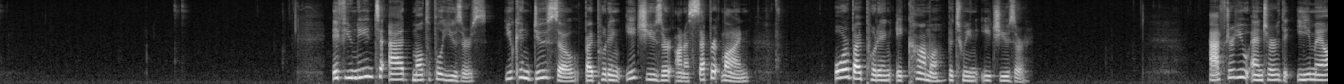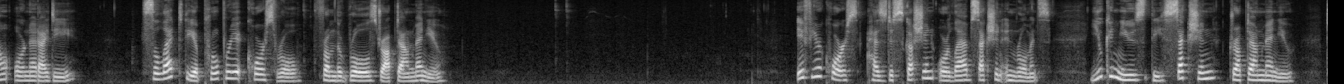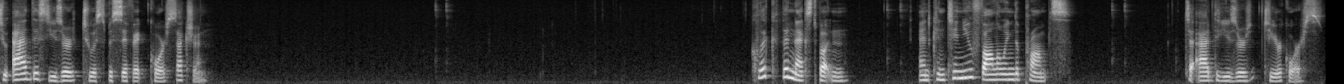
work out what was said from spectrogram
If you need to add multiple users, you can do so by putting each user on a separate line or by putting a comma between each user. After you enter the email or NetID, select the appropriate course role from the Roles drop-down menu. If your course has discussion or lab section enrollments, you can use the Section drop-down menu to add this user to a specific course section. Click the Next button and continue following the prompts to add the user to your course.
